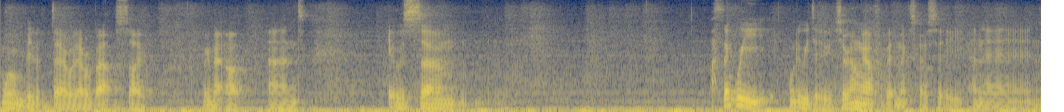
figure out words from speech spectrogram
we'll be there or thereabouts. So we met up and it was, um, I think we, what did we do? So we hung out for a bit in Mexico City and then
